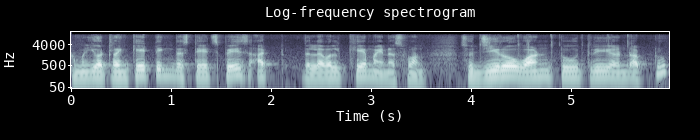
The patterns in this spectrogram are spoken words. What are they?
I mean you are truncating the state space at the level k minus 1. So, 0, 1, 2, 3 and up to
